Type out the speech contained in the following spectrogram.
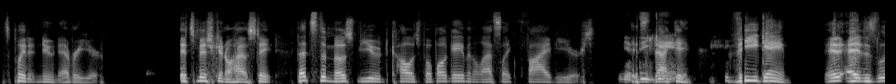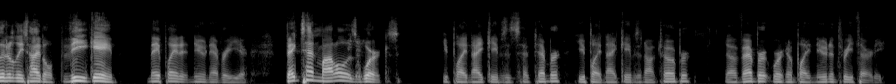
it's played at noon every year. It's Michigan Ohio State. That's the most viewed college football game in the last like five years. Yeah, it's that game. game. The game. It, it is literally titled The Game. They played at noon every year. Big Ten model is works. You play night games in September. You play night games in October. November, we're going to play noon and 3.30.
